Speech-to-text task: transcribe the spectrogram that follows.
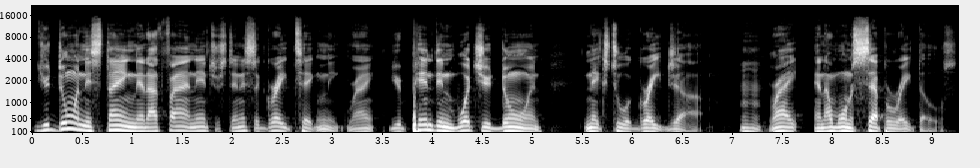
you're doing this thing that i find interesting it's a great technique right you're pending what you're doing next to a great job mm-hmm. right and i want to separate those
